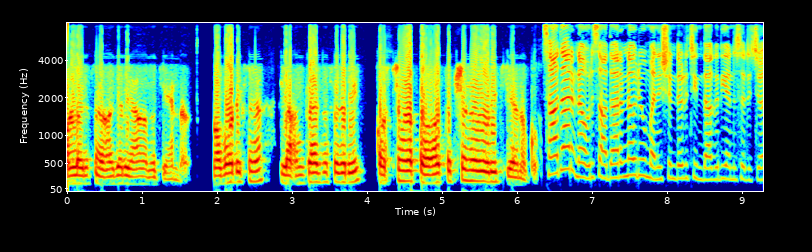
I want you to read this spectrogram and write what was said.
ഉള്ള ഒരു സർജറിയാണ് നമ്മൾ ചെയ്യേണ്ടത്. റോബോട്ടിക്സിന് ലങ് ക്യാൻസർ സർജറി കുറച്ചും കൂടെ പെർഫെക്ഷനോടുകൂടി ചെയ്യാൻ നോക്കും. സാധാരണ ഒരു സാധാരണ ഒരു മനുഷ്യന്റെ ഒരു ചിന്താഗതി അനുസരിച്ച്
